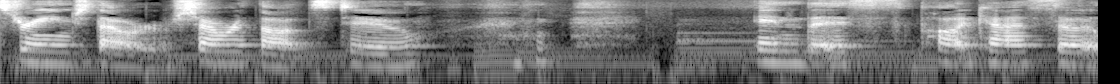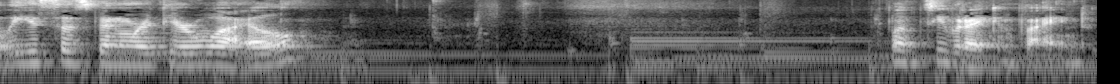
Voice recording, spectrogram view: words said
strange shower thoughts too mm. in this podcast, so at least has been worth your while. Let's see what I can find.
